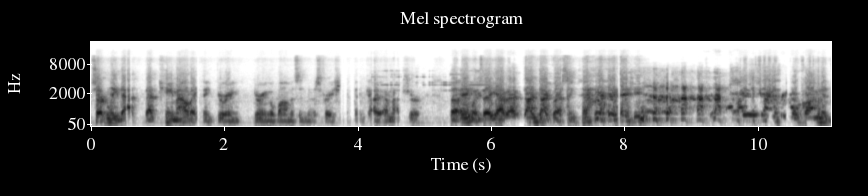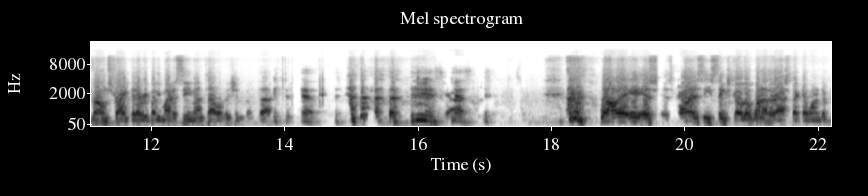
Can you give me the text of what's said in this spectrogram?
certainly that that came out I think during during Obama's administration. I think I, am not sure. So, anyways, uh, yeah, I'm digressing. I was trying to think of a prominent drone strike that everybody might have seen on television, but uh, yeah. Jeez, yeah. yes. well, uh, as, as far as these things go, though, one other aspect I wanted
